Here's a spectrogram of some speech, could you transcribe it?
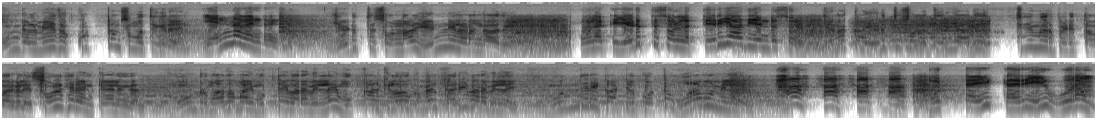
உங்கள் மீது குற்றம் சுமத்துகிறேன். என்னவென்று? எடுத்து சொன்னால் எண்ணில் அடங்காது. உனக்கு எடுத்து சொல்ல தெரியாது என்று சொல். எனக்கா எடுத்து சொல்ல தெரியாது? தீமிர் பிடித்தவர்களே சொல்கிறேன் கேளுங்கள். மூன்று மாதமாய் முட்டை வரவில்லை முக்கால் கிலோவுக்கு மேல் கறி வரவில்லை. முந்திரி காட்டில் கொட்ட உரமும் இல்லை. முட்டை கறி உரம்.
